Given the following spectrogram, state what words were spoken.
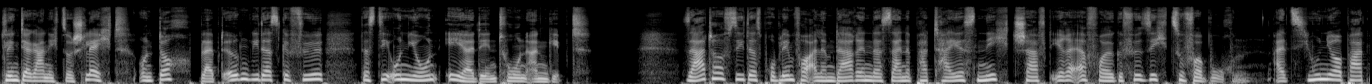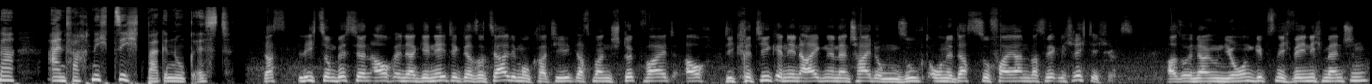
Klingt ja gar nicht so schlecht. Und doch bleibt irgendwie das Gefühl, dass die Union eher den Ton angibt. Saathoff sieht das Problem vor allem darin, dass seine Partei es nicht schafft, ihre Erfolge für sich zu verbuchen, als Juniorpartner einfach nicht sichtbar genug ist. Das liegt so ein bisschen auch in der Genetik der Sozialdemokratie, dass man ein Stück weit auch die Kritik in den eigenen Entscheidungen sucht, ohne das zu feiern, was wirklich richtig ist. Also in der Union gibt es nicht wenig Menschen,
